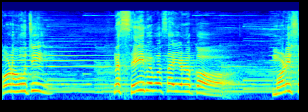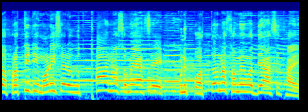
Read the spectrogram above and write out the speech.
କ'ଣ ହେଉଛି? ନା ସେଇ ବ୍ୟବସାୟୀ ଜଣକ ମଣିଷ ପ୍ରତିଟି ମଣିଷର ଉତ୍ଥାନ ସମୟ ଆସେ ପୁଣି ପତନ ସମୟ ମଧ୍ୟ ଆସିଥାଏ।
